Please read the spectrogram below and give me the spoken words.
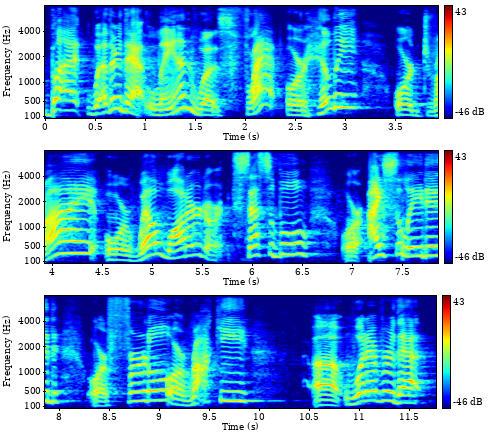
But whether that land was flat or hilly or dry or well watered or accessible or isolated or fertile or rocky, uh, whatever that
